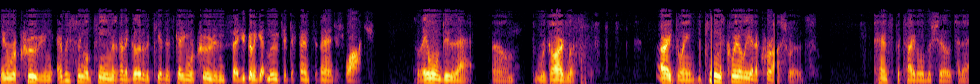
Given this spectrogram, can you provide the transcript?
in recruiting, every single team is going to go to the kid that's getting recruited and say, "You're going to get moved to defensive end. Just watch." So they won't do that, um, regardless. All right, Duane. The team is clearly at a crossroads. Hence the title of the show today.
